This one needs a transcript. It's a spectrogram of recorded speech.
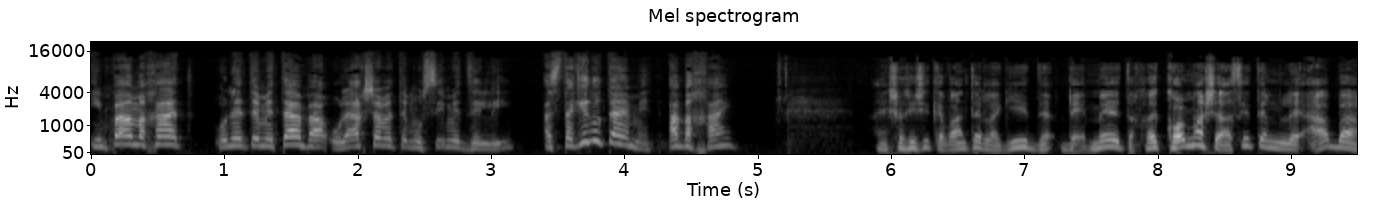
אם פעם אחת הונאתם את אבא, אולי עכשיו אתם עושים את זה לי, אז תגידו את האמת, אבא חי? אני חשבתי שהתכוונת להגיד, באמת, אחרי כל מה שעשיתם לאבא,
